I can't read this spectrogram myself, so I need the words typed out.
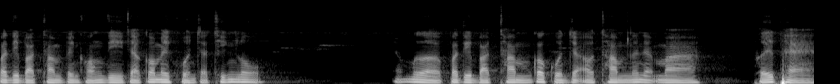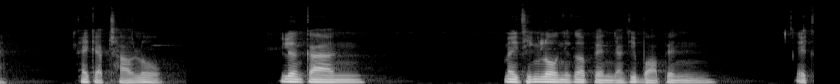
ปฏิบัติธรรมเป็นของดี แต่ก็ไม่ควรจะทิ้งโลก เมื่อปฏิบัติธรรมก็ควรจะเอาธรรมนั้นเนี่ยมาเผยแผ่ให้กับชาวโลก เรื่องการไม่ทิ้งโลกนี่ก็เป็นอย่างที่บอกเป็นเอก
